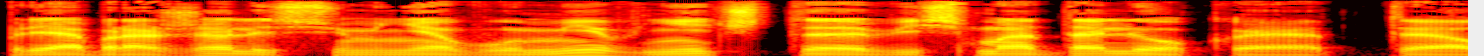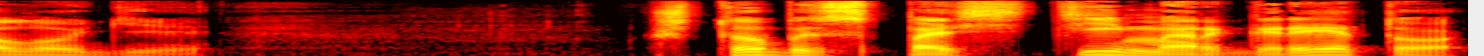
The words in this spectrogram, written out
преображались у меня в уме в нечто весьма далекое от теологии. Чтобы спасти Маргарету,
